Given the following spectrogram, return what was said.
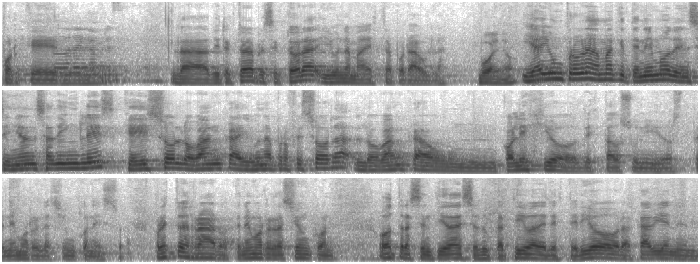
porque el- la directora preceptora y una maestra por aula. Bueno. Y hay un programa que tenemos de enseñanza de inglés, que eso lo banca y una profesora, lo banca un colegio de Estados Unidos. Tenemos relación con eso. Por esto es raro, tenemos relación con otras entidades educativas del exterior, acá vienen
